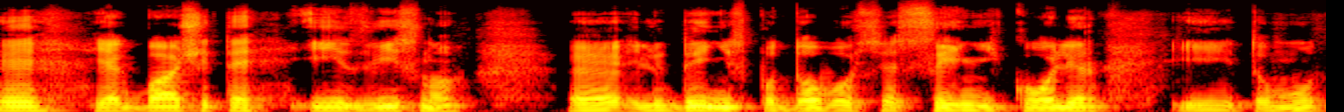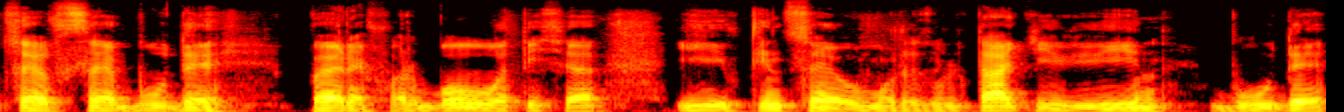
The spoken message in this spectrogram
е, як бачите. І, звісно, людині сподобався синій колір, і тому це все буде перефарбовуватися, і в кінцевому результаті він буде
